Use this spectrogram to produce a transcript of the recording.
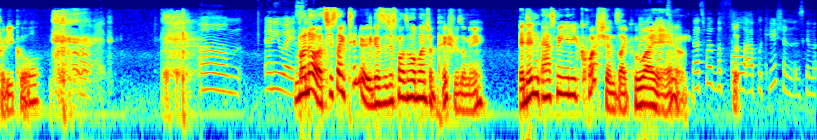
pretty cool. All right. Um. Anyway. But no, it's just like Tinder because it just wants a whole bunch of pictures of me. It didn't ask me any questions like who I that's- am. That's what the full application is gonna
